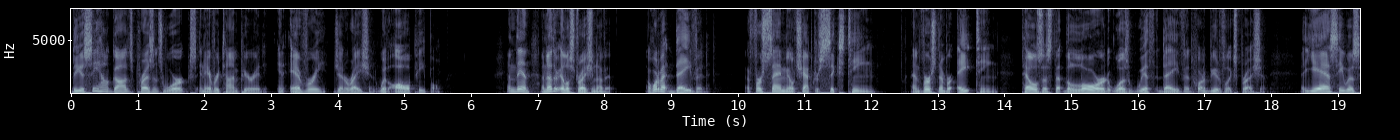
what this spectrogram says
Do you see how God's presence works in every time period, in every generation, with all people? And then another illustration of it. What about David? 1 Samuel chapter 16 and verse number 18 tells us that the Lord was with David. What a beautiful expression. Yes, he was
